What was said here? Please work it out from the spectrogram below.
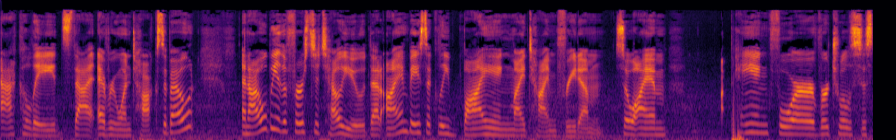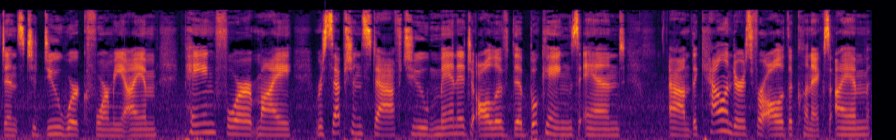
accolades that everyone talks about. And I will be the first to tell you that I am basically buying my time freedom. So I am paying for virtual assistants to do work for me. I am paying for my reception staff to manage all of the bookings and um, the calendars for all of the clinics. I am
